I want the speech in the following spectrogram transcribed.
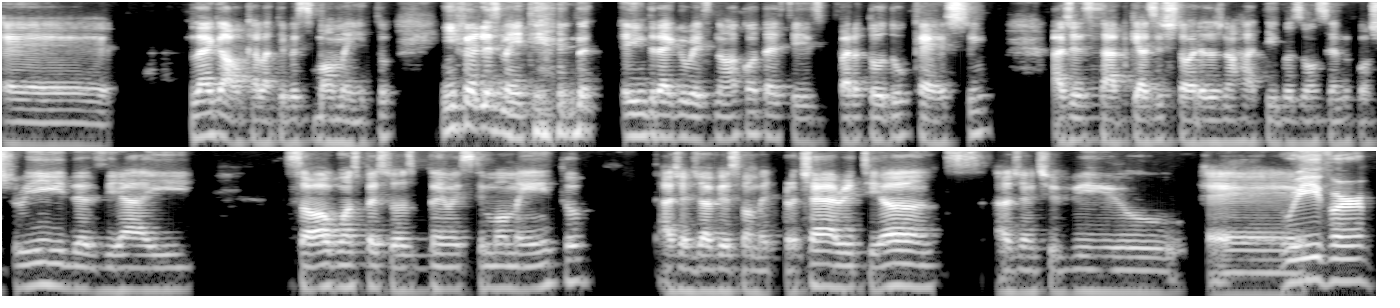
é, legal que ela teve esse momento. Infelizmente, em Drag Race não acontece isso para todo o casting. A gente sabe que as histórias, as narrativas vão sendo construídas, e aí só algumas pessoas ganham esse momento. A gente já viu esse momento para Charity antes, a gente viu. É... River.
